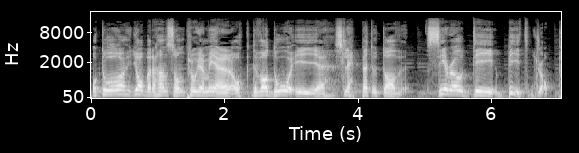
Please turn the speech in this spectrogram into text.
Och då jobbade han som programmerare och det var då i släppet utav Zero D Beat Drop.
